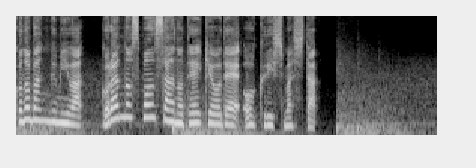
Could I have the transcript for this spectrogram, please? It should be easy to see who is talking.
Speaker 1: この番組はご覧のスポンサーの提供でお送りしました。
